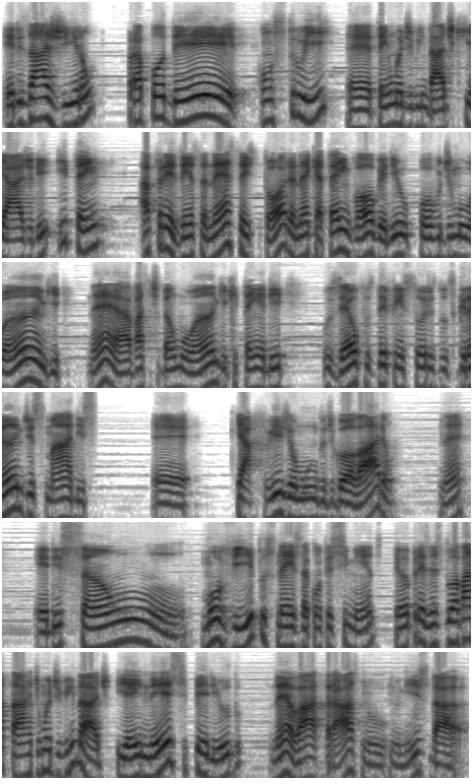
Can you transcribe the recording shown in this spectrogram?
Eles agiram para poder construir. É, tem uma divindade que age ali e tem a presença nessa história, né? Que até envolve ali o povo de Muang, né? A vastidão Muang, que tem ali os elfos defensores dos grandes mares é, que afligem o mundo de Golarion, né? Eles são movidos, né, esses acontecimentos, pela presença do avatar de uma divindade. E aí, nesse período, né, lá atrás, no, no início da,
